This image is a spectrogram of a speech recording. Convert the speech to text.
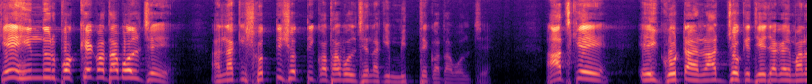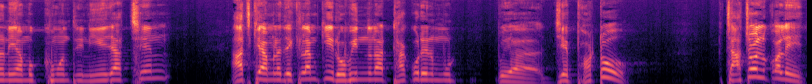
কে? হিন্দুর পক্ষে কথা বলছে? আর নাকি সত্যি সত্যি কথা বলছে, নাকি মিথ্যে কথা বলছে? আজকে এই গোটা রাজ্যকে যে জায়গায় মাননীয় মুখ্যমন্ত্রী নিয়ে যাচ্ছেন, আজকে আমরা দেখলাম কি রবীন্দ্রনাথ ঠাকুরের যে ফটো, চাচল কলেজ,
